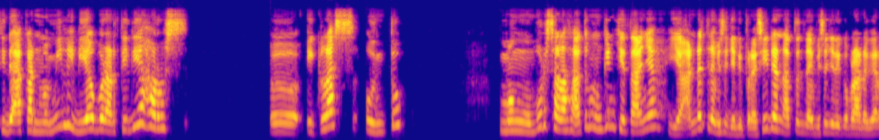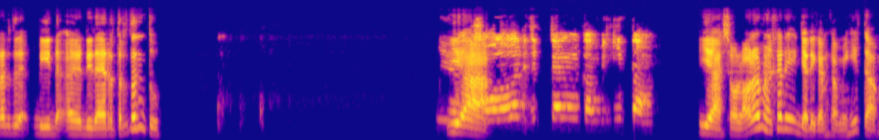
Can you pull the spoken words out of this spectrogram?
tidak akan memilih dia berarti dia harus eh, ikhlas untuk mengubur salah satu mungkin citanya ya anda tidak bisa jadi presiden atau tidak bisa jadi kepala negara di, di, di daerah tertentu. Iya, Iya. seolah-olah dijadikan kambing hitam. Ya seolah-olah mereka dijadikan kambing hitam.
